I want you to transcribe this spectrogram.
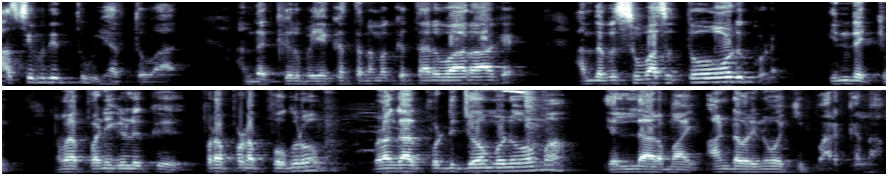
ஆசீர்வதித்து உயர்த்துவார். அந்த கிருபையை கத்தை நமக்கு தருவாராக. அந்த விசுவாசத்தோடு கூட இன்றைக்கும் நம்ம பணிகளுக்கு புறப்பட போகிறோம். முழங்கால் போட்டு ஜெபம் பண்ணுவோமா? எல்லாருமாய் ஆண்டவரை நோக்கி பார்க்கலாம்.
